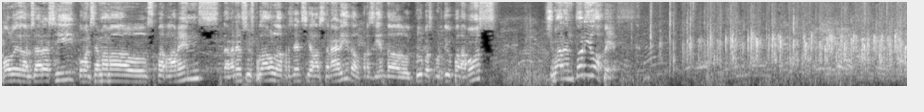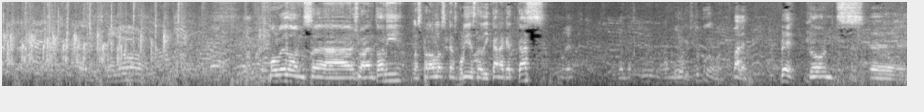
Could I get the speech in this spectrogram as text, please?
Molt bé, doncs ara sí, comencem amb els parlaments. Demanem, si us plau, la presència a l'escenari del president del Club Esportiu Palamós, Joan Antoni López. Molt bé, doncs, eh, Joan Antoni, les paraules que ens volies dedicar en aquest cas. Vale. Bé, doncs, eh,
